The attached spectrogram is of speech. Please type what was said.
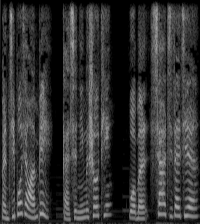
本集播讲完毕，感谢您的收听，我们下集再见。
